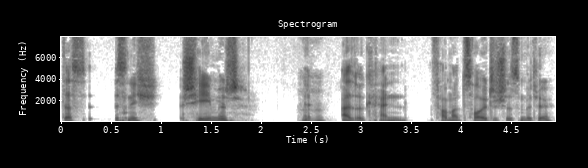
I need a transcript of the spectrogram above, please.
das ist nicht chemisch, also kein pharmazeutisches Mittel.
